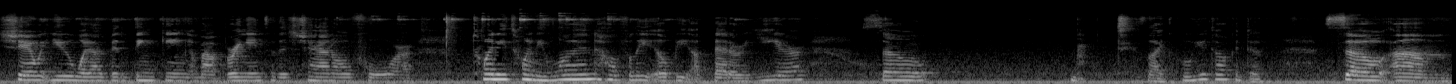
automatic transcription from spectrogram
share with you what I've been thinking about bringing to this channel for 2021. Hopefully it'll be a better year. So like, who you talking to? So um,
